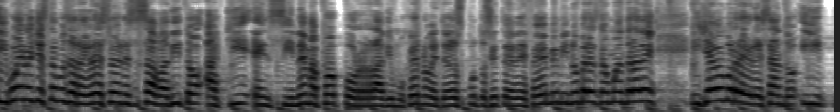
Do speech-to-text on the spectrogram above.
Y bueno, ya estamos de regreso en este sabadito aquí en Cinema Pop por Radio Mujer 92.7 de FM. Mi nombre es Damo Andrade y ya vamos regresando. Y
